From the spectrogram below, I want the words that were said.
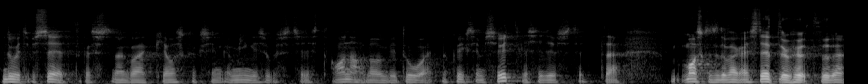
mind huvitab just see, et kas nagu äkki oskaksin ka mingisugust sellist analoogi tuua, et noh, kõik see, mis sa ütlesid just, et äh, ma oskan seda väga hästi ette kujutada,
